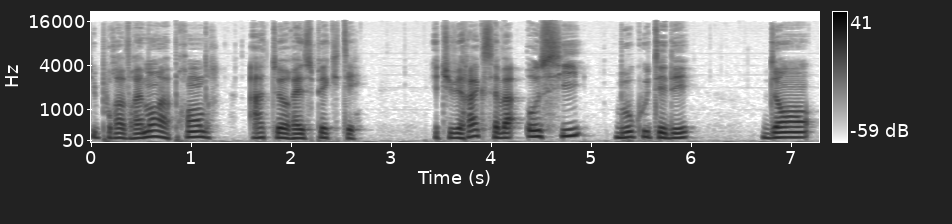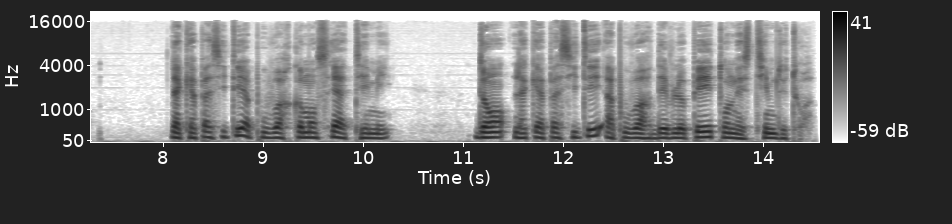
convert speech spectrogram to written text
tu pourras vraiment apprendre à te respecter. Et tu verras que ça va aussi beaucoup t'aider dans la capacité à pouvoir commencer à t'aimer, dans la capacité à pouvoir développer ton estime de toi.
